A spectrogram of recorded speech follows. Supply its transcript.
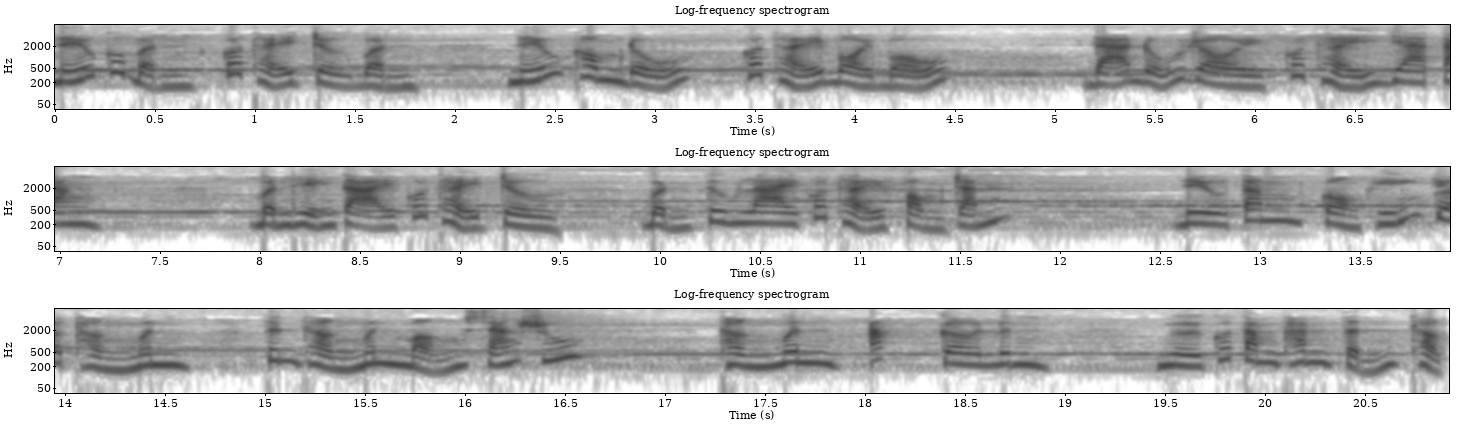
nếu có bệnh có thể trừ bệnh, nếu không đủ có thể bồi bổ. Đã đủ rồi có thể gia tăng. Bệnh hiện tại có thể trừ, bệnh tương lai có thể phòng tránh. Điều tâm còn khiến cho thần minh, tinh thần minh mẫn sáng suốt. Thần minh ắt cơ linh, người có tâm thanh tĩnh thật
